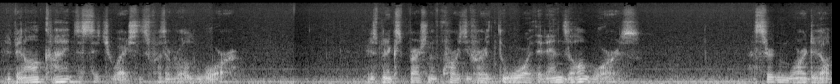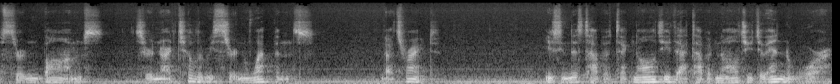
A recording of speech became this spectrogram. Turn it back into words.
There's been all kinds of situations for the world war. There's been expression, of course, you've heard the war that ends all wars. A certain war develops certain bombs, certain artillery, certain weapons. That's right. Using this type of technology, that type of technology to end a war,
